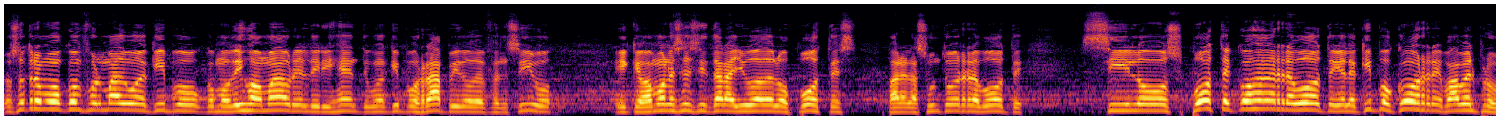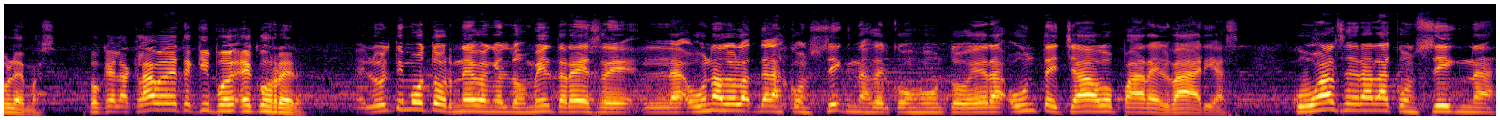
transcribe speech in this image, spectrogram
Nosotros hemos conformado un equipo, como dijo Amaury, el dirigente, un equipo rápido, defensivo y que vamos a necesitar ayuda de los postes para el asunto del rebote. Si los postes cogen el rebote y el equipo corre, va a haber problemas, porque la clave de este equipo es, es correr. El último torneo en el 2013, la- una de, la- de las consignas del conjunto era un techado para el Varias. ¿Cuál será la consigna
